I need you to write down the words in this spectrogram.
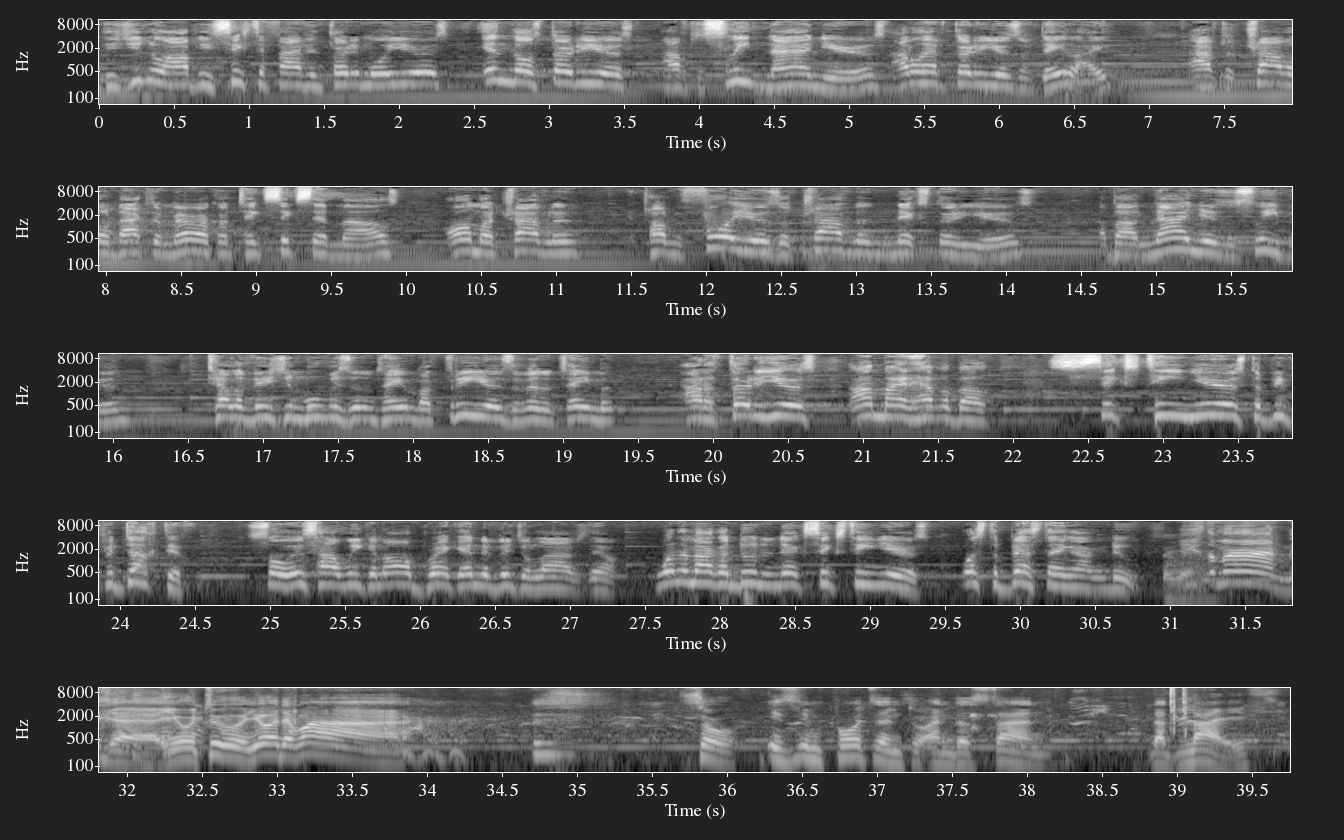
did you know I'll be 65 in 30 more years? In those 30 years, I have to sleep nine years. I don't have 30 years of daylight. I have to travel back to America, take six, seven miles. All my traveling, probably four years of traveling the next 30 years, about nine years of sleeping, television, movies, entertainment, about three years of entertainment. Out of 30 years, I might have about 16 years to be productive. So it's how we can all break individual lives down. What am I gonna do in the next 16 years? What's the best thing I can do? He's the man. Yeah, you too. You're the man. So it's important to understand that life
